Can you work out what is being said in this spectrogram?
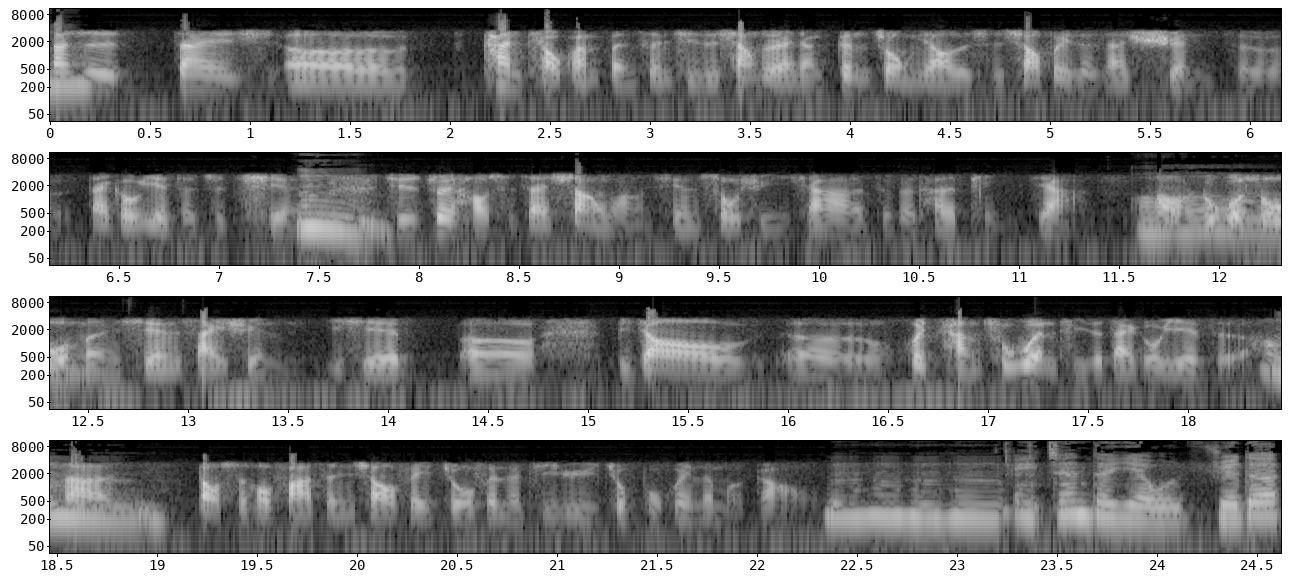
但是在呃看条款本身，其实相对来讲更重要的是，消费者在选择代购业者之前，嗯其实最好是在上网先搜寻一下这个它的评价。哦如果说我们先筛选一些呃比较呃会常出问题的代购业者，好、嗯那到时候发生消费纠纷的几率就不会那么高。嗯哼哼哼，哎，真的耶！我觉得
